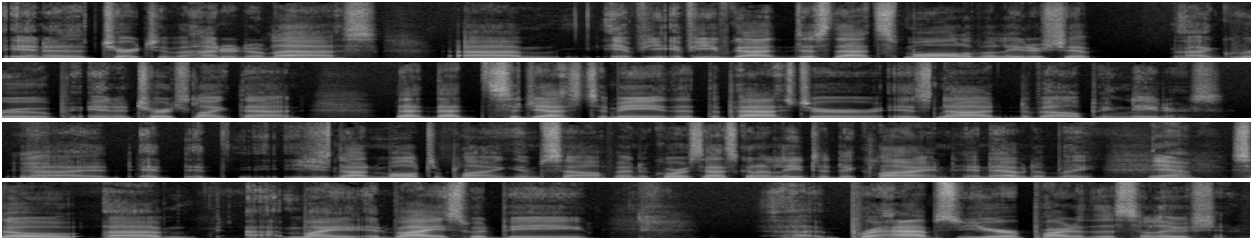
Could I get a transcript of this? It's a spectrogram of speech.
in a church of 100 or less, um, if, you, if you've got just that small of a leadership uh, group in a church like that, that, that suggests to me that the pastor is not developing leaders. Mm. Uh, it, it, it, he's not multiplying himself. And of course, that's going to lead to decline inevitably. Yeah. So, um, uh, my advice would be uh, perhaps you're part of the solution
